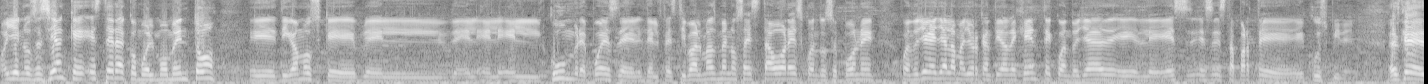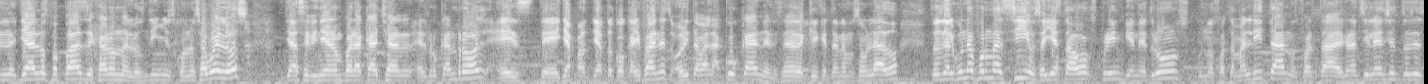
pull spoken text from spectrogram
Oye, nos decían que este era como el momento, eh, digamos que el, el- el- el cumbre pues del, del festival, más o menos a esta hora es cuando se pone, cuando llega ya la mayor cantidad de gente, cuando ya eh, es, es esta parte eh, cúspide. Es que ya los papás dejaron a los niños con los abuelos, ya se vinieron para acá a echar el rock and roll, este, ya, ya tocó Caifanes, ahorita va la Cuca en el escenario de aquí que tenemos a un lado. Entonces, de alguna forma sí, o sea, ya está Oxspring, viene Drums, nos falta Maldita, nos falta El Gran Silencio, entonces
